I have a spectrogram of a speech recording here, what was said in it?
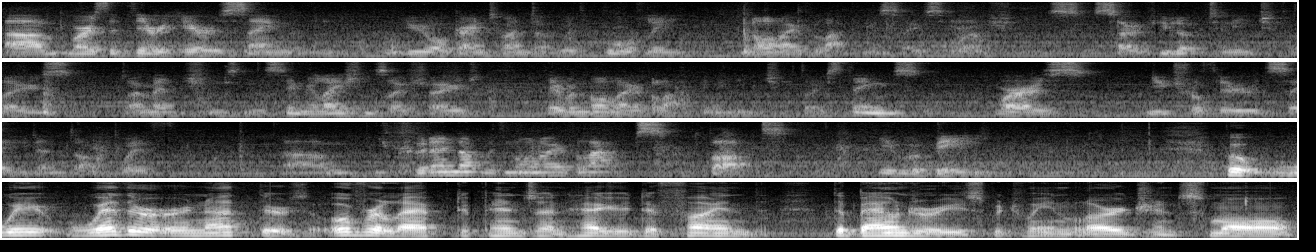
Um, whereas the theory here is saying that you are going to end up with broadly non-overlapping associations. So if you looked in each of those dimensions in the simulations I showed, they were non-overlapping in each of those things, whereas neutral theory would say you'd end up with, um, you could end up with non-overlaps, but it would be, But whether or not there's overlap depends on how you define the boundaries between large and small,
